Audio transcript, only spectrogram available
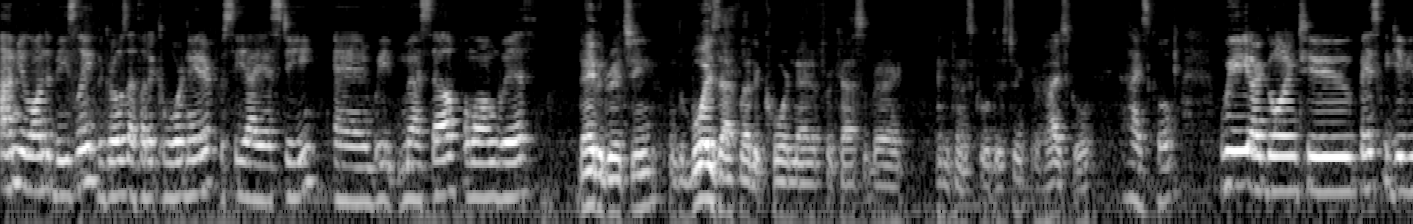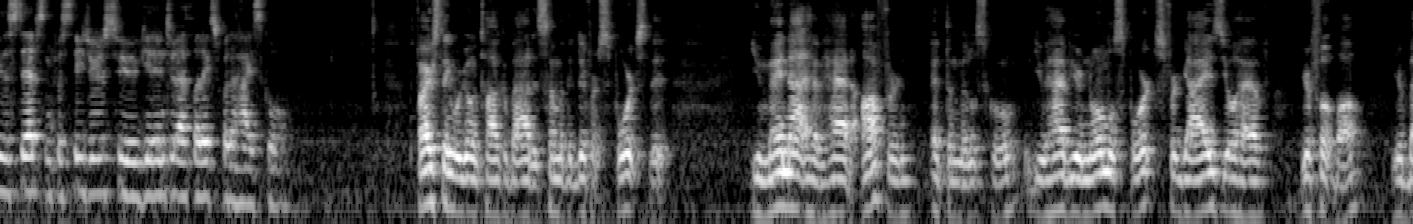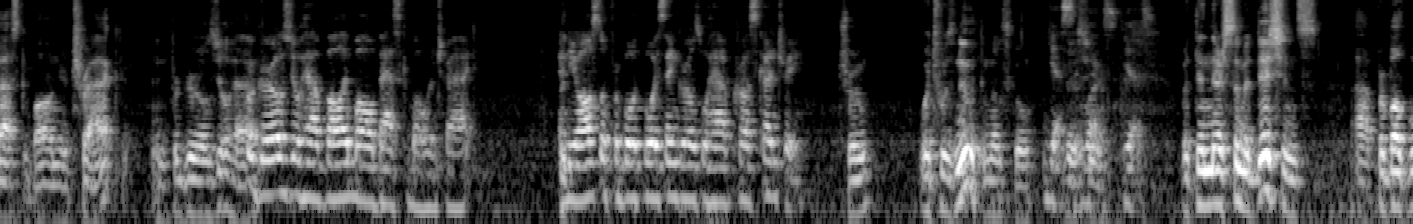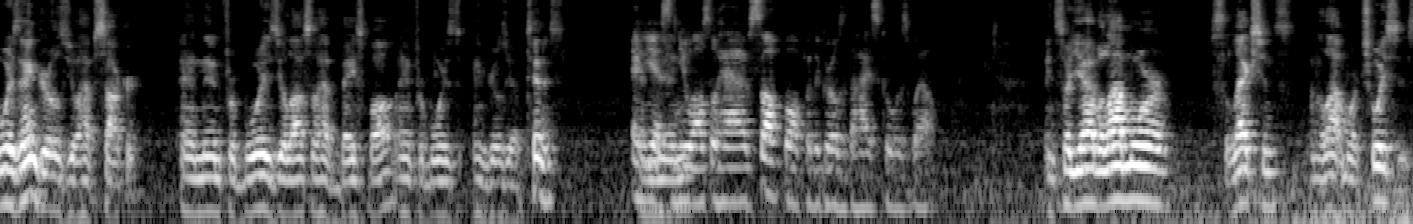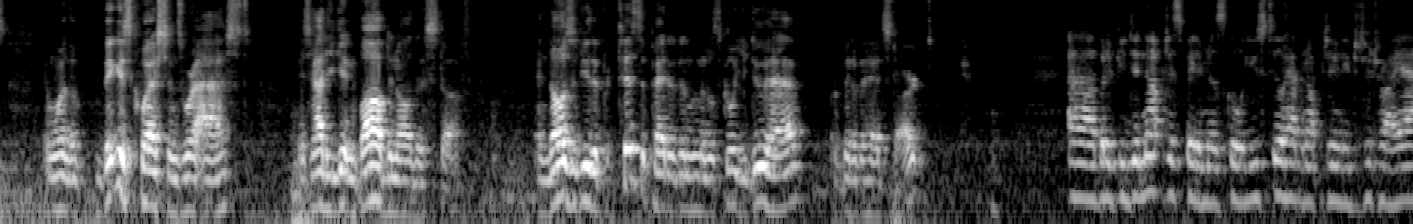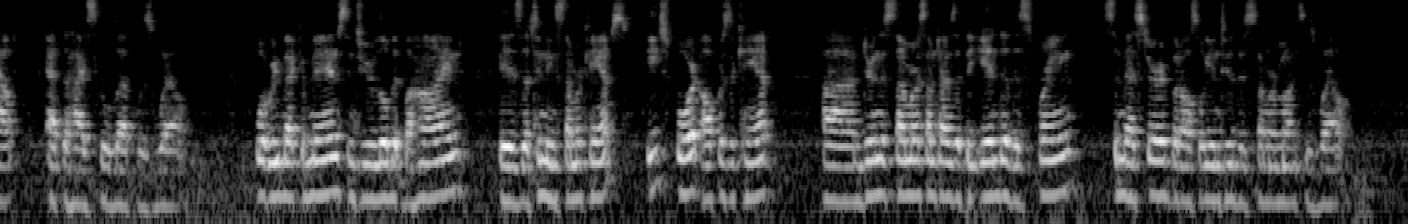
I'm Yolanda Beasley, the girls athletic coordinator for CISD, and we, myself, along with David Ritchie, the boys athletic coordinator for Castleberry Independent School District or high school. high school, we are going to basically give you the steps and procedures to get into athletics for the high school. The first thing we're going to talk about is some of the different sports that you may not have had offered at the middle school. You have your normal sports. For guys, you'll have your football, your basketball, and your track. And for girls, you'll have For girls, you'll have volleyball, basketball, and track. And you also, for both boys and girls, will have cross country. true, which was new at the middle school. Yes, it year. was. Yes. But then there's some additions. Uh, for both boys and girls, you'll have soccer. And then for boys, you'll also have baseball. And for boys and girls, you have tennis. And, And yes, then- and you also have softball for the girls at the high school as well. And so you have a lot more selections and a lot more choices. And one of the biggest questions we're asked is how do you get involved in all this stuff? And those of you that participated in middle school, you do have a bit of a head start. Uh, but if you did not participate in middle school, you still have an opportunity to try out at the high school level as well. What we recommend, since you're a little bit behind, is attending summer camps. Each sport offers a camp um, during the summer, sometimes at the end of the spring semester, but also into the summer months as well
